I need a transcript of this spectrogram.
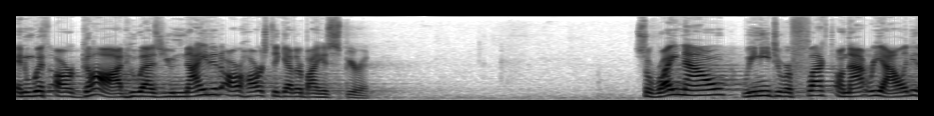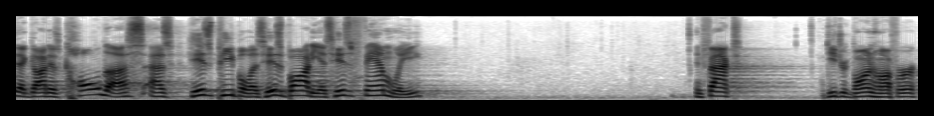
and with our God who has united our hearts together by his Spirit. So, right now, we need to reflect on that reality that God has called us as his people, as his body, as his family in fact, Dietrich Bonhoeffer,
